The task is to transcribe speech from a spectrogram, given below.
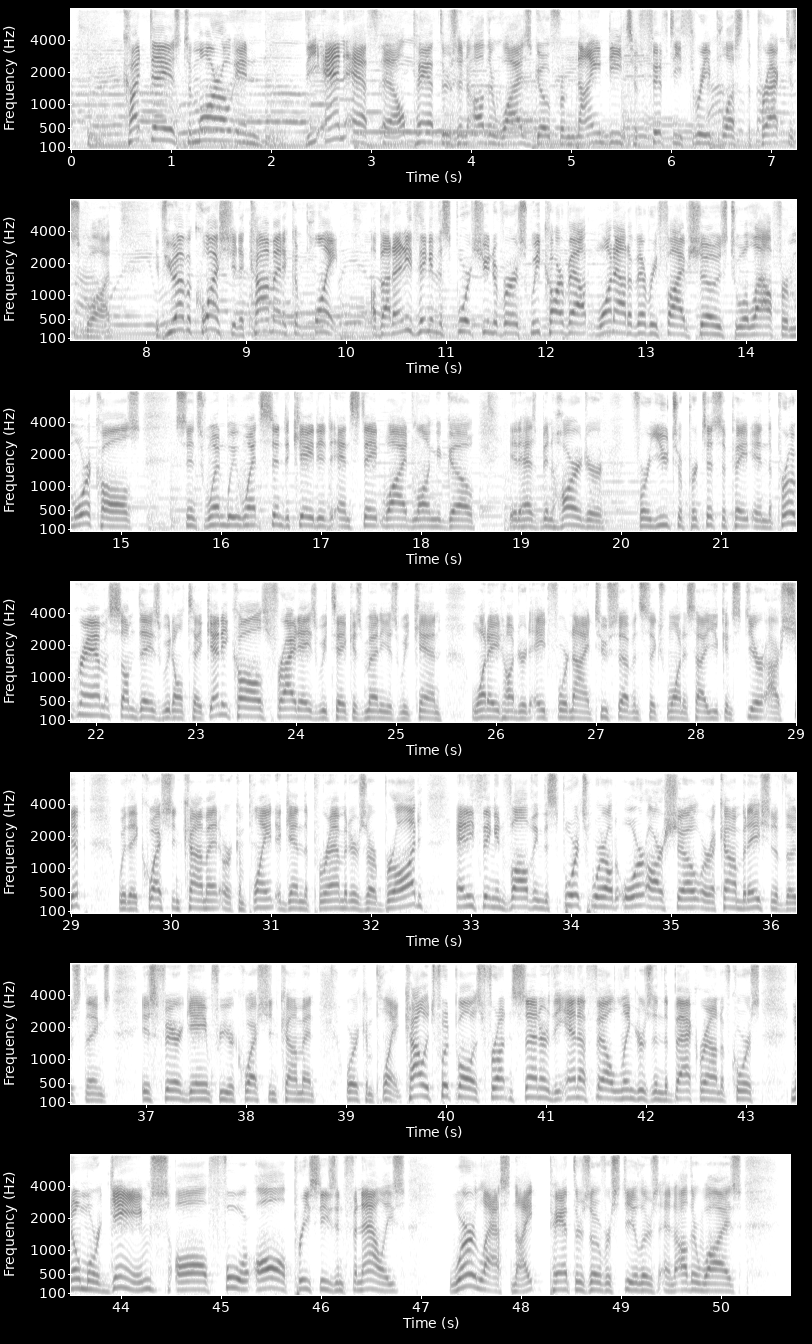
Cut day is tomorrow in the NFL. Panthers and otherwise go from 90 to 53 plus the practice squad. If you have a question, a comment, a complaint about anything in the sports universe, we carve out one out of every five shows to allow for more calls since when we went syndicated and statewide long ago, it has been harder for you to participate in the program. Some days we don't take any calls. Fridays we take as many as we can. 1 800 849 2761 is how you can steer our ship with a question, comment, or complaint. Again, the parameters are broad. Anything involving the sports world or our show or a combination of those things is fair game for your question, comment, or a complaint. College football is front and center. The NFL lingers in the background. Of course, no more games. All four, all preseason finales were last night. Panthers over Steelers and otherwise.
